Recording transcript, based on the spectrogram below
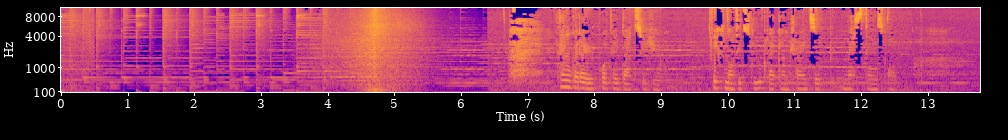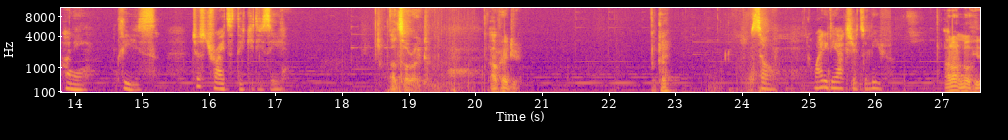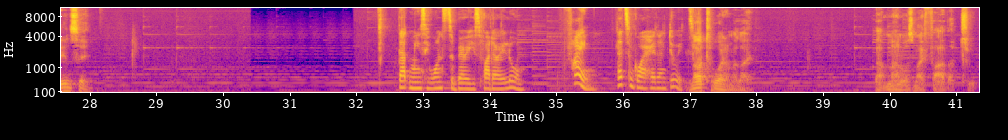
Thank God I reported that to you. If not, it would look like I'm trying to mess things up. Honey, please, just try to take it easy. That's all right. I've heard you. Okay? So, why did he ask you to leave? I don't know. He didn't say. That means he wants to bury his father alone. Fine, let him go ahead and do it. Not while I'm alive. That man was my father too.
